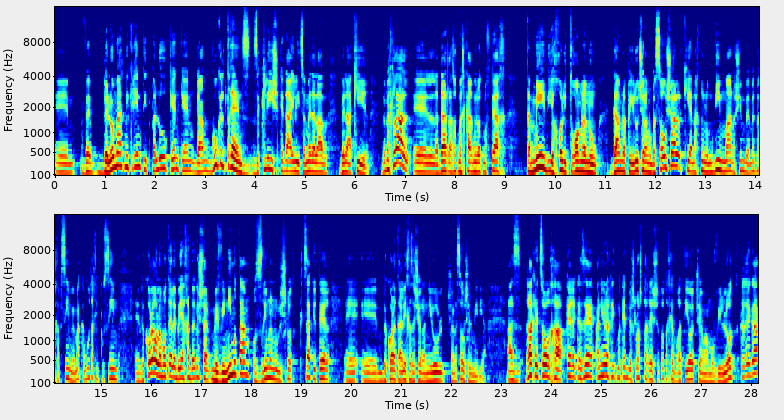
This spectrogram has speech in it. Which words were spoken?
אה, ובלא מעט מקרים תתפלאו, כן כן, גם Google Trends זה כלי שכדאי להיצמד עליו ולהכיר. ובכלל, אה, לדעת לעשות מחקר מילות מפתח תמיד יכול לתרום לנו גם לפעילות שלנו בסושיאל, כי אנחנו לומדים מה אנשים באמת מחפשים ומה כמות החיפושים, אה, וכל העולמות האלה ביחד, ברגע שמבינים אותם, עוזרים לנו לשלוט קצת יותר אה, אה, בכל התהליך הזה של הניהול של הסושיאל מדיה. אז רק לצורך הפרק הזה, אני הולך להתמקד בשלושת הרשתות החברתיות שהן המובילות כרגע,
